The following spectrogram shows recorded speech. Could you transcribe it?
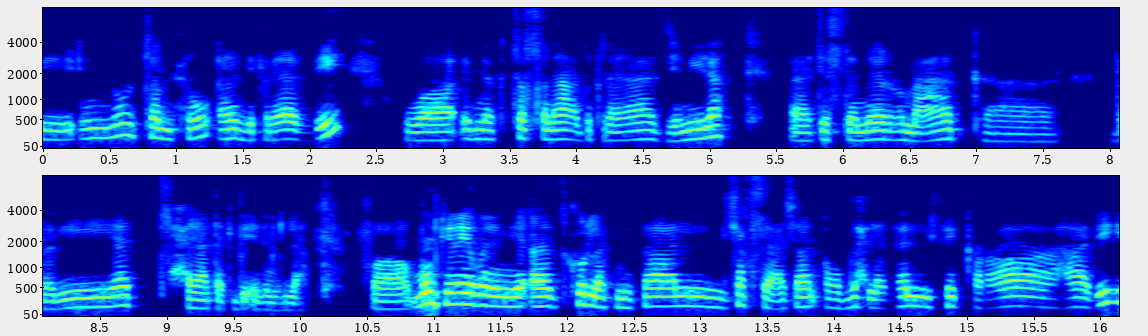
في إنه تمحو الذكريات دي وإنك تصنع ذكريات جميلة تستمر معك بقية حياتك بإذن الله. فممكن أيضا إني أذكر لك مثال شخصي عشان أوضح لك الفكرة هذه.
